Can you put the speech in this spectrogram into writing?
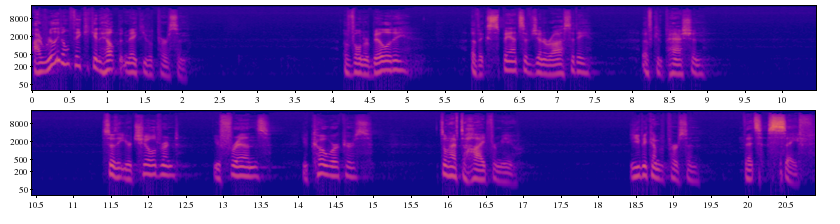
I really don't think it can help but make you a person of vulnerability, of expansive generosity, of compassion, so that your children, your friends, your coworkers don't have to hide from you. You become a person that's safe.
